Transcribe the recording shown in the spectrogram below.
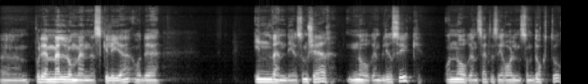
uh, på det mellommenneskelige og det innvendige som skjer når en blir syk, og når en setter seg i rollen som doktor,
